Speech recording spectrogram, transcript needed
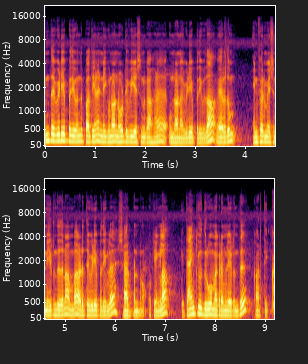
இந்த வீடியோ பதிவு வந்து பார்த்தீங்கன்னா இன்றைக்கி உண்டான நோட்டிஃபிகேஷனுக்காக உண்டான வீடியோ பதிவு தான். வேறு எதுவும் இன்ஃபர்மேஷன் இருந்ததுன்னா நம்ம அடுத்த வீடியோ பதிவில் ஷேர் பண்ணுறோம் ஓகேங்களா ஓகே தேங்க்யூ துருவம் அகாடமிலேருந்து கார்த்திக்.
